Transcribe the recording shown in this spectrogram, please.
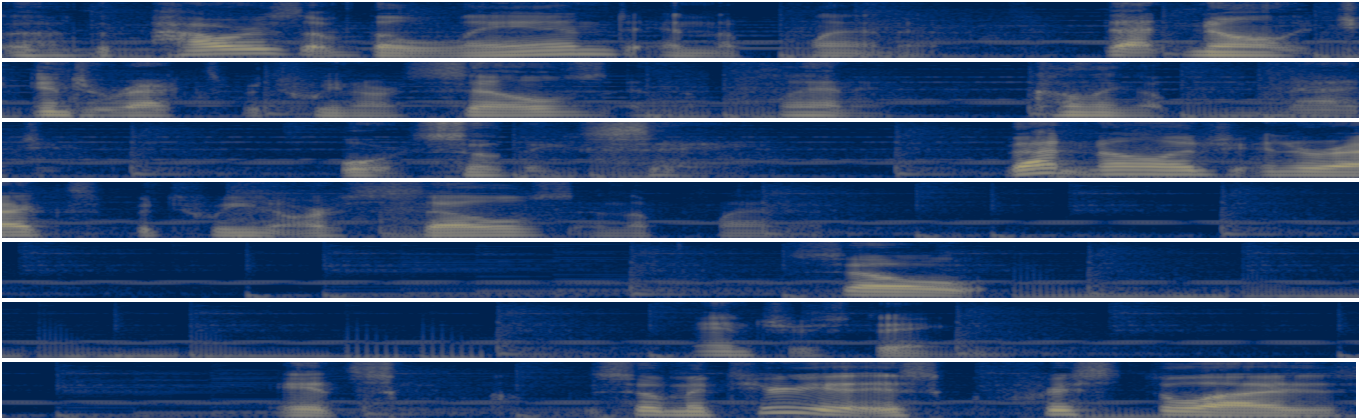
uh, the powers of the land and the planet. That knowledge interacts between ourselves and the planet, calling up magic. Or so they say. That knowledge interacts between ourselves and the planet. So interesting. It's so materia is crystallized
